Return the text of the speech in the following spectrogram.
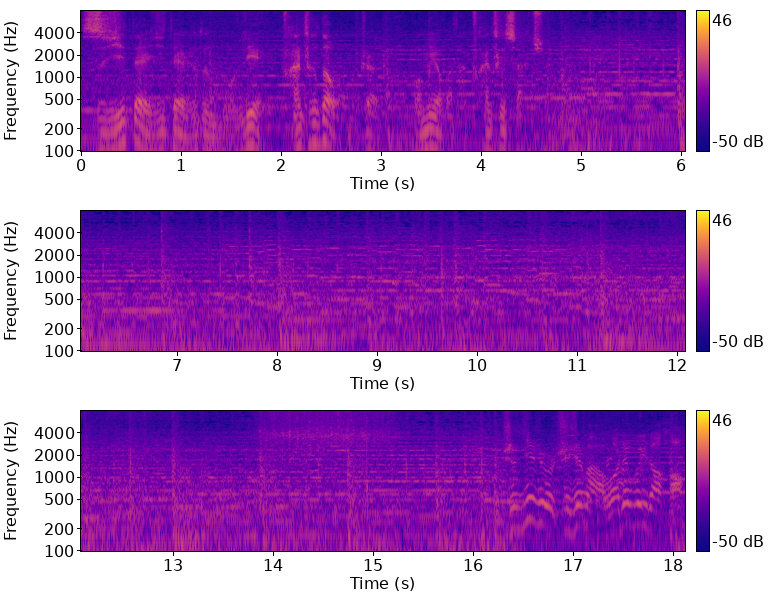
是一代一代人的努力传承到我们这儿，我们要把它传承下去。使劲嘛，我这味道好。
